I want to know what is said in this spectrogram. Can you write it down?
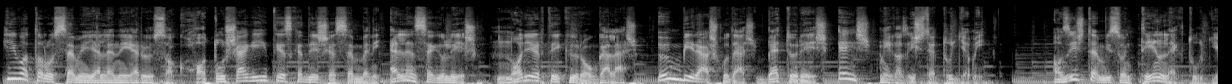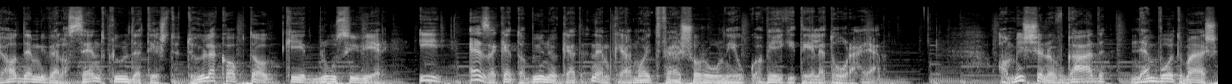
hivatalos személy elleni erőszak, hatósági intézkedéssel szembeni ellenszegülés, nagyértékű rongálás, önbíráskodás, betörés, és még az Isten tudja mi. Az Isten viszont tényleg tudja, de mivel a szent küldetést tőle kapta, két bluesfivér így ezeket a bűnöket nem kell majd felsorolniuk a végítélet óráján. A Mission of God nem volt más,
